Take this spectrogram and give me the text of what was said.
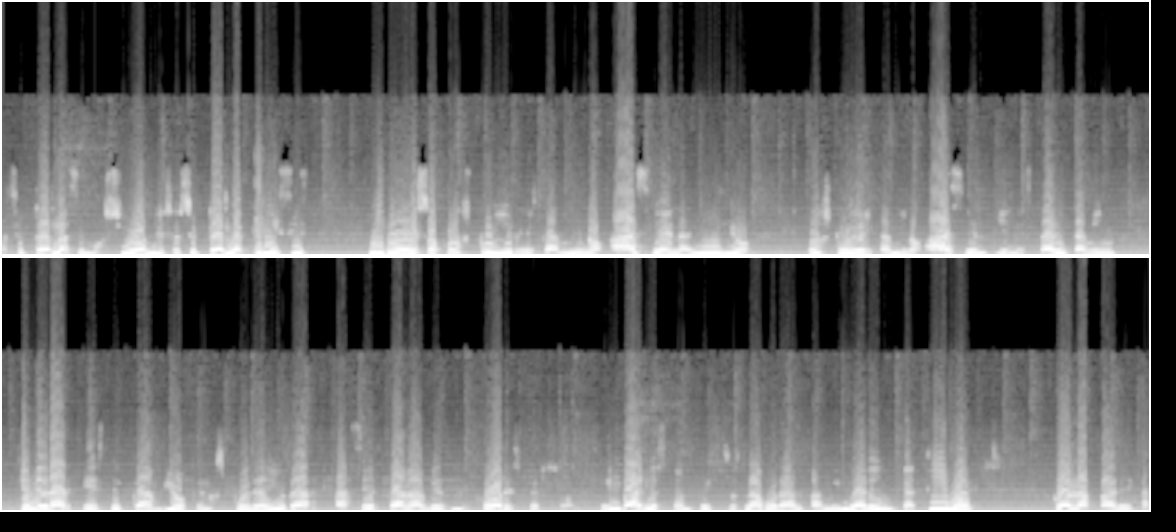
aceptar las emociones, aceptar la crisis y de eso construir el camino hacia el alivio, construir el camino hacia el bienestar y también generar este cambio que nos puede ayudar a ser cada vez mejores personas en varios contextos, laboral, familiar, educativo, con la pareja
